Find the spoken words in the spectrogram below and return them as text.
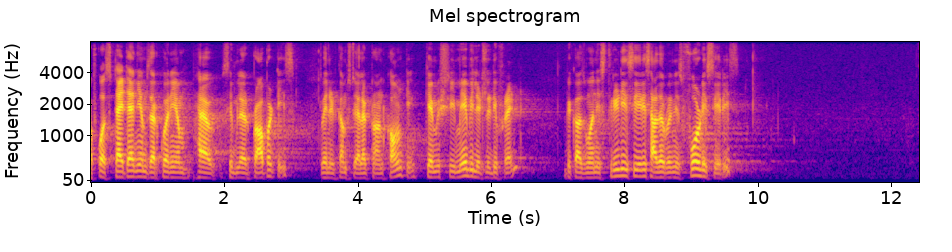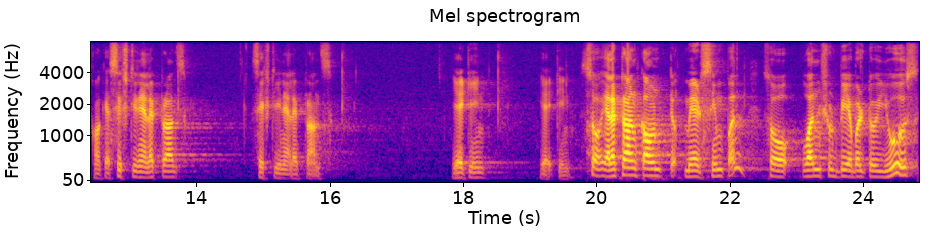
of course, titanium, zirconium have similar properties when it comes to electron counting. Chemistry may be little different because one is 3D series, other one is 4D series. okay 16 electrons 16 electrons 18 18. So, electron count made simple. So, one should be able to use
